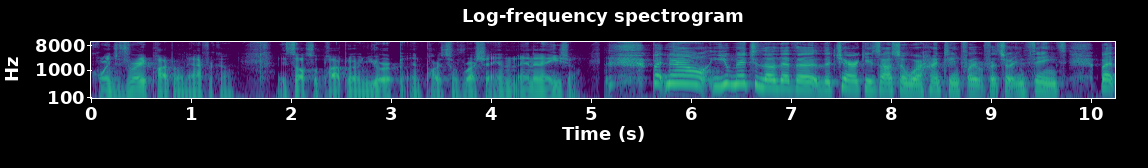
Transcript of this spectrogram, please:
Corn is very popular in Africa. It's also popular in Europe and parts of Russia and, and in Asia. But now you mentioned though that the, the Cherokees also were hunting for, for certain things. But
